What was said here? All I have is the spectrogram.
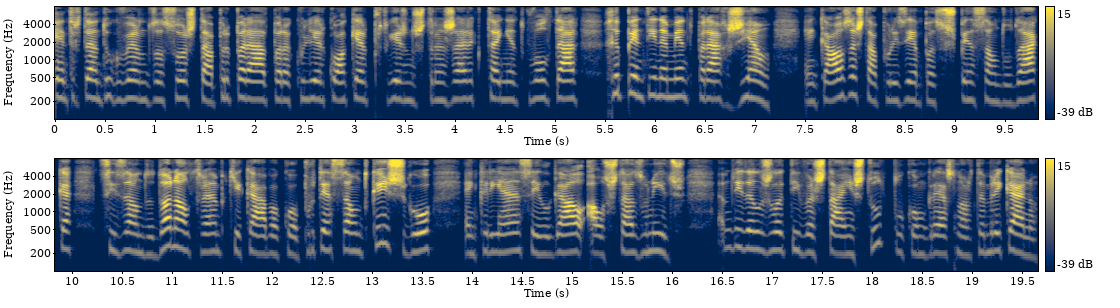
Entretanto, o governo dos Açores está preparado para acolher qualquer português no estrangeiro que tenha de voltar repentinamente para a região. Em causa está, por exemplo, a suspensão do DACA, decisão de Donald Trump que acaba com a proteção de quem chegou em criança ilegal aos Estados Unidos. A medida legislativa está em estudo pelo Congresso norte-americano,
